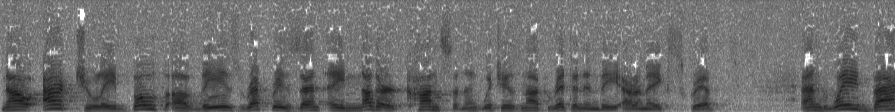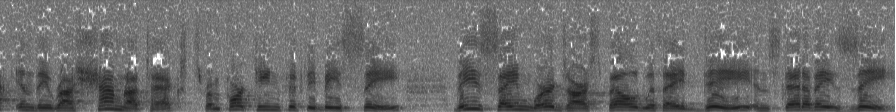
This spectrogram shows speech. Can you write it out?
Now, actually, both of these represent another consonant which is not written in the Aramaic script. And way back in the Ras Shamra texts from 1450 BC, these same words are spelled with a D instead of a Z.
